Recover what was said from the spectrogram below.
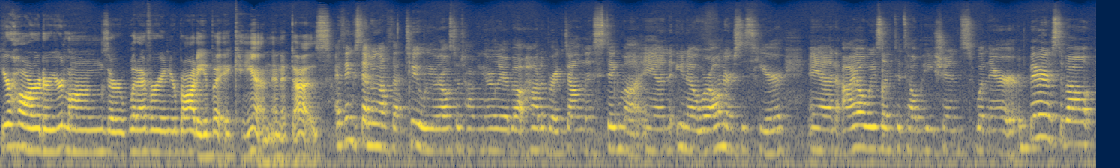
your heart or your lungs or whatever in your body, but it can and it does. I think stemming off that too, we were also talking earlier about how to break down this stigma, and you know we're all nurses here, and I always like to tell patients when they're embarrassed about,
